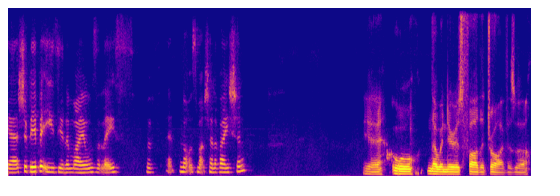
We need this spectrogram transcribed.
But yeah, it should be a bit easier than Wales at least, with uh, not as much elevation. Yeah, or nowhere near as far the drive as well.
